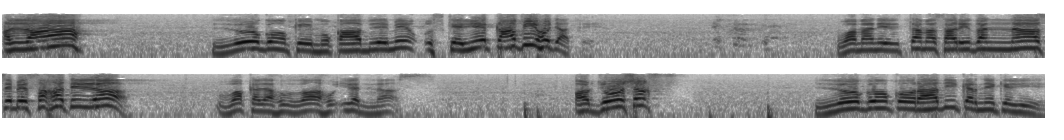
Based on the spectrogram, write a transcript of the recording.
اللہ لوگوں کے مقابلے میں اس کے لیے کافی ہو جاتے۔ ہیں ومن التمس رضا الناس بسخط اللہ وکلہ اللہ الى الناس. اور جو شخص لوگوں کو راضی کرنے کے لیے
